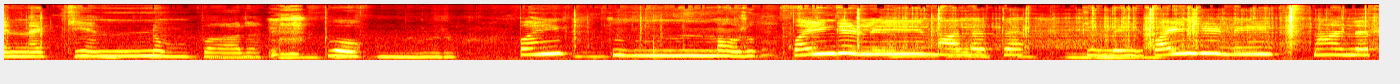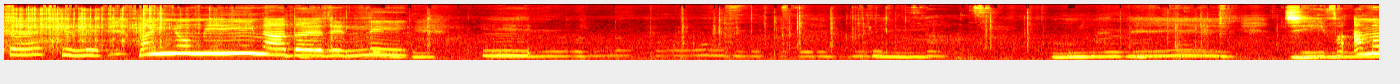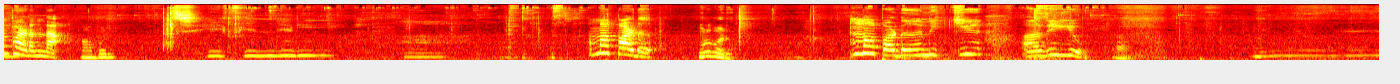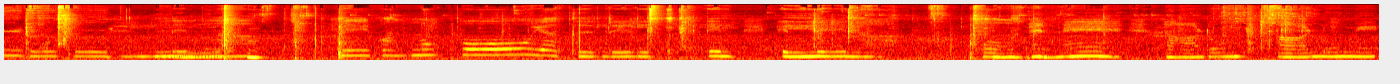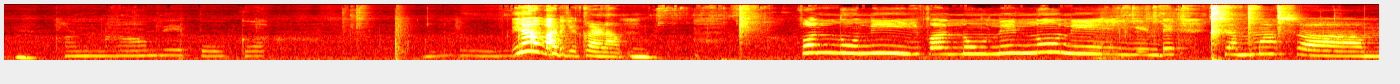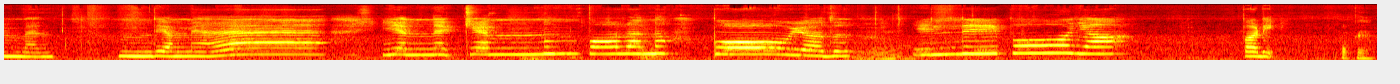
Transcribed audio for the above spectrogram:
എനിക്കെന്നും പറഞ്ഞു പൈ പൈങ്കിളി മലത്തെ കിളി പൈങ്കിളി മലത്തെ കിളി മഞ്ഞു മീനതരില്ലേ അമ്മ പാടണ്ട. മോൾ പാട്. പാട് എനിക്ക് അറിയും. ആ. ഉം. വന്നു നീ വന്നു നിന്നു നീ എന്റെ ചമ്മസാമൻ എന്നേക്കെന്നും പറന്നു പോയത് ഇല്ലി പോയ പടി. ഓക്കെ.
